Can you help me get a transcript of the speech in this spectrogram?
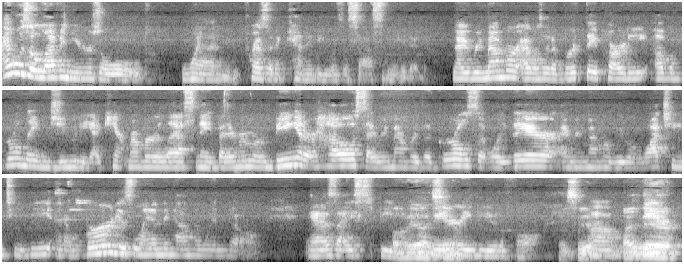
I was 11 years old when President Kennedy was assassinated. Now, I remember I was at a birthday party of a girl named Judy. I can't remember her last name, but I remember being at her house. I remember the girls that were there. I remember we were watching TV and a bird is landing on the window as I speak. Oh, yeah, I Very beautiful. I see it. Um, Hi there.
